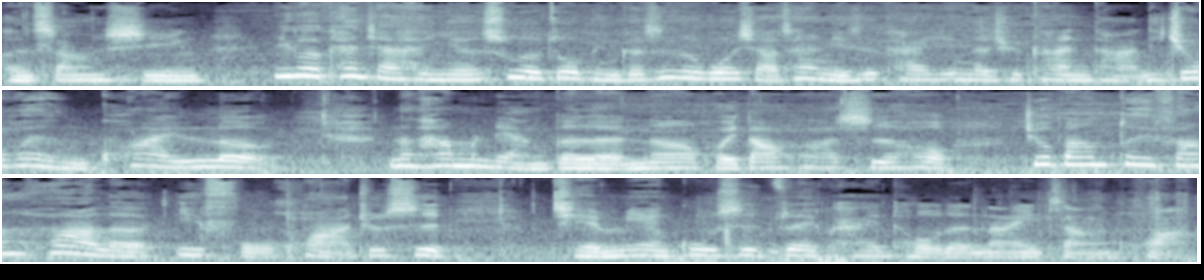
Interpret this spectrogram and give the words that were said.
很伤心；一个看起来很严肃的作品，可是如果小灿你是开心的去看它，你就会很快乐。那他们两个人呢，回到画室后，就帮对方画了一幅画，就是前面故事最开头的那一张画。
